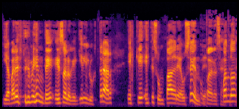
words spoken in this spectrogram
Y aparentemente eso lo que quiere ilustrar es que este es un padre ausente. Un padre ausente. Cuando,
